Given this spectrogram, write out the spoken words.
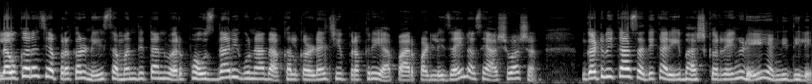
लवकरच या प्रकरणी संबंधितांवर फौजदारी गुन्हा दाखल करण्याची प्रक्रिया पार पाडली जाईल असे आश्वासन गटविकास अधिकारी भास्कर रेंगडे यांनी दिले.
